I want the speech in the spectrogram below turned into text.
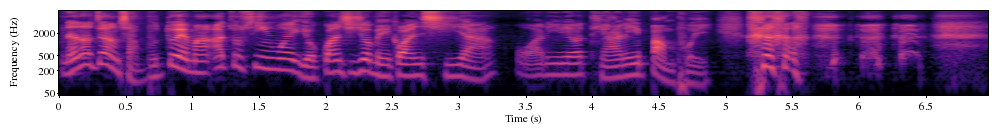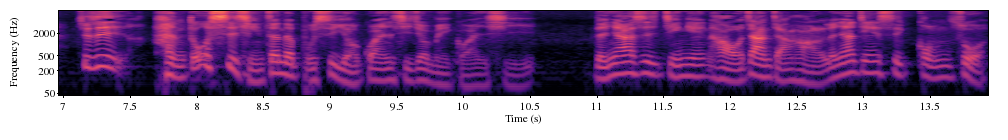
难道这样想不对吗？啊，就是因为有关系就没关系呀！哇，你你要听你棒陪！就是很多事情真的不是有关系就没关系，人家是今天好，我这样讲好了，人家今天是工作，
